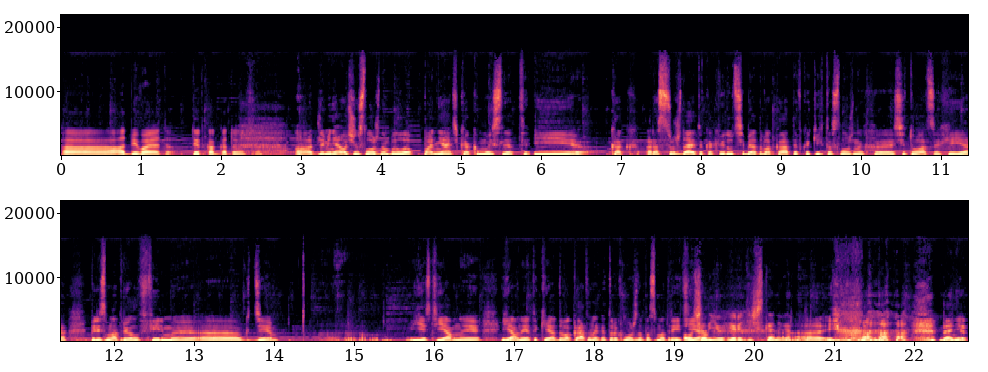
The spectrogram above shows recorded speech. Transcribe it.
отбивает. ты как готовился? А, Для меня очень сложно было понять, как мыслят и как рассуждают и как ведут себя адвокаты в каких-то сложных э, ситуациях. И я пересматривал фильмы, э, где э, есть явные, явные такие адвокаты, на которых можно посмотреть. Получил Я- ю- юридическое, наверное. а, Да нет.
